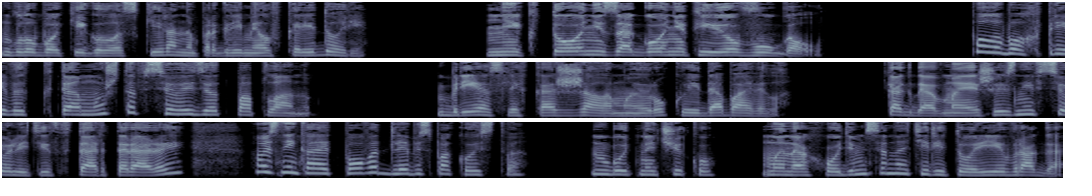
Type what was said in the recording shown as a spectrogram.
Глубокий голос Кирана прогремел в коридоре. «Никто не загонит ее в угол!» Полубог привык к тому, что все идет по плану. Брия слегка сжала мою руку и добавила. «Когда в моей жизни все летит в тартарары, возникает повод для беспокойства. Будь начеку, мы находимся на территории врага».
